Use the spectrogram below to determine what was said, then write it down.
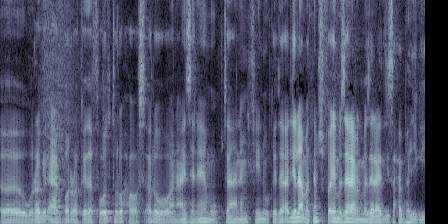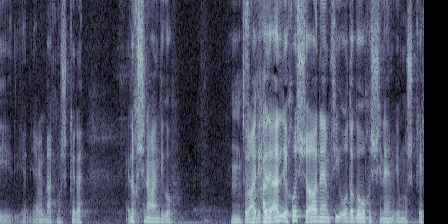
أه والراجل قاعد بره كده فقلت أروح واساله أنا عايز أنام وبتاع أنام فين وكده؟ قال لي لا ما تنامش في أي مزارع من المزارع دي صاحبها يجي يعني يعمل معاك مشكلة. قال لي خش نام عندي جوه. قلت له عادي كده. قال لي خش آه نام في أوضة جوه خش نام إيه المشكلة؟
